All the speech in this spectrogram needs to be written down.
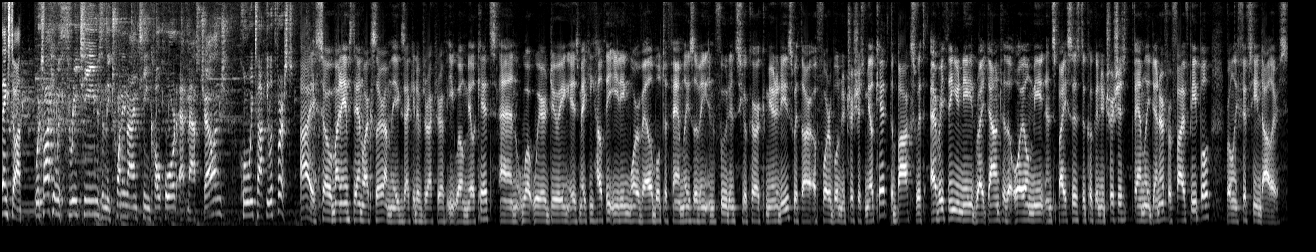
Thanks, Don. We're talking with three teams in the 2019 cohort at MassChallenge. Who are we talking with first? Hi, so my name's Dan Wexler. I'm the executive director of Eat Well Meal Kits, and what we're doing is making healthy eating more available to families living in food insecure communities with our affordable, nutritious meal kit. The box with everything you need, right down to the oil, meat, and spices to cook a nutritious family dinner for five people for only $15.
